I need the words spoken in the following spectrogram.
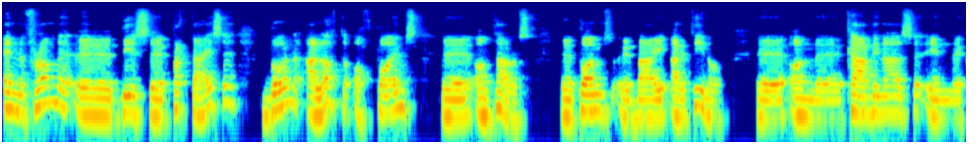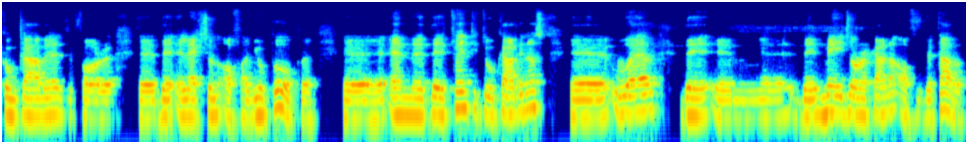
and from uh, this uh, practice born a lot of poems on tarots poems by aretino on cardinals in conclave for the election of a new pope and the 22 cardinals uh, were the, um, uh, the major arcana of the tarot,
